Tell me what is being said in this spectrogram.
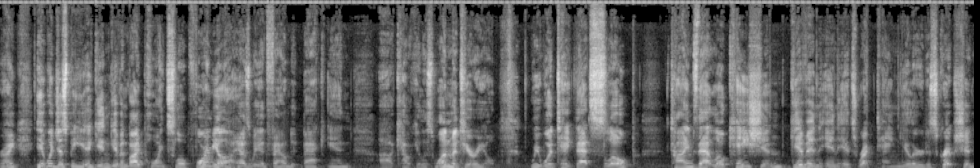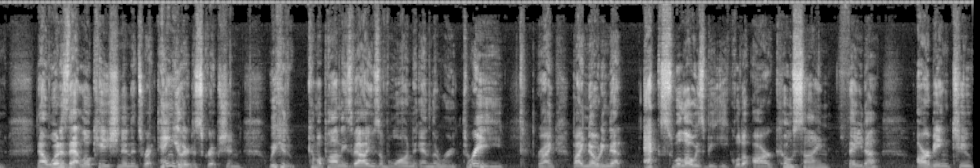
right, it would just be, again, given by point slope formula as we had found it back in uh, Calculus 1 material. We would take that slope times that location given in its rectangular description. Now, what is that location in its rectangular description? We could come upon these values of 1 and the root 3, right, by noting that x will always be equal to r cosine theta, r being 2,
